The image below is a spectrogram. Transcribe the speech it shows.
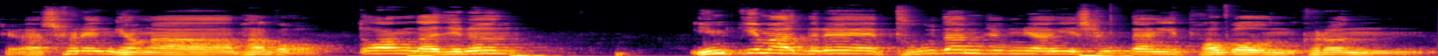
제가 선행 경합하고 또 한 가지는 인기마들의 부담 중량이 상당히 버거운 그런 어,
